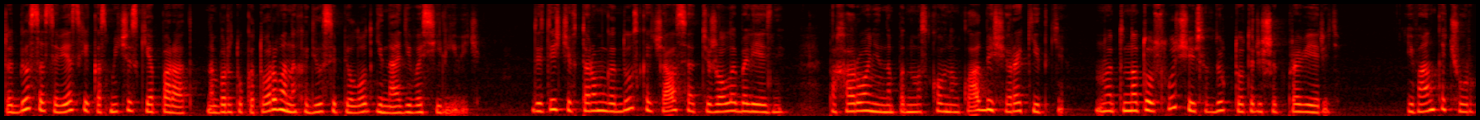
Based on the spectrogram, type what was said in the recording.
разбился советский космический аппарат, на борту которого находился пилот Геннадий Васильевич. В 2002 году скачался от тяжелой болезни, похоронен на подмосковном кладбище Ракитки. Но это на тот случай, если вдруг кто-то решит проверить. Иван Кочур,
